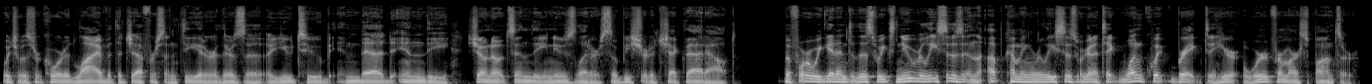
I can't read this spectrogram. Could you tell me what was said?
which was recorded live at the Jefferson Theater. There's a, a YouTube embed in the show notes in the newsletter, so be sure to check that out. Before we get into this week's new releases and the upcoming releases, we're going to take one quick break to hear a word from our sponsor.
